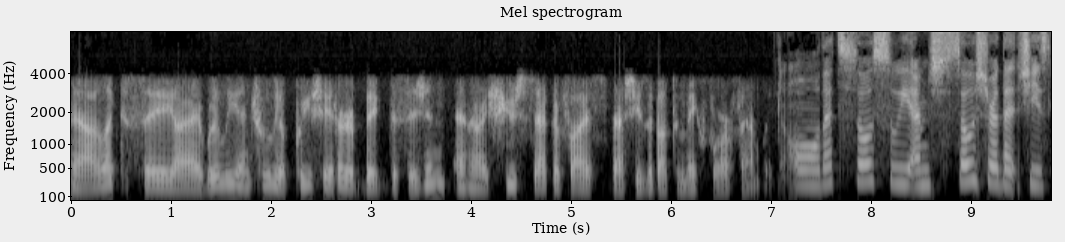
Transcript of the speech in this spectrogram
Yeah, I like to say I really and truly appreciate her big decision and her huge sacrifice that she's about to make for our family. Oh, that's so sweet. I'm so sure that she's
